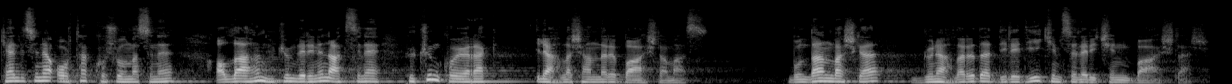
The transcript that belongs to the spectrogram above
kendisine ortak koşulmasını, Allah'ın hükümlerinin aksine hüküm koyarak ilahlaşanları bağışlamaz. Bundan başka günahları da dilediği kimseler için bağışlar.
